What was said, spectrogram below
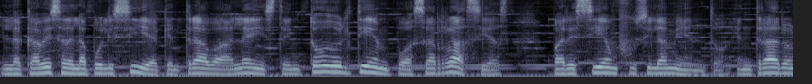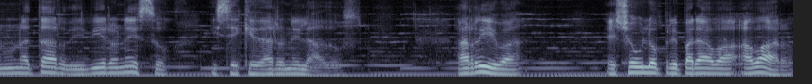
En la cabeza de la policía que entraba a Einstein todo el tiempo a hacer racias parecía un fusilamiento. Entraron una tarde y vieron eso y se quedaron helados. Arriba, el show lo preparaba a Bar,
